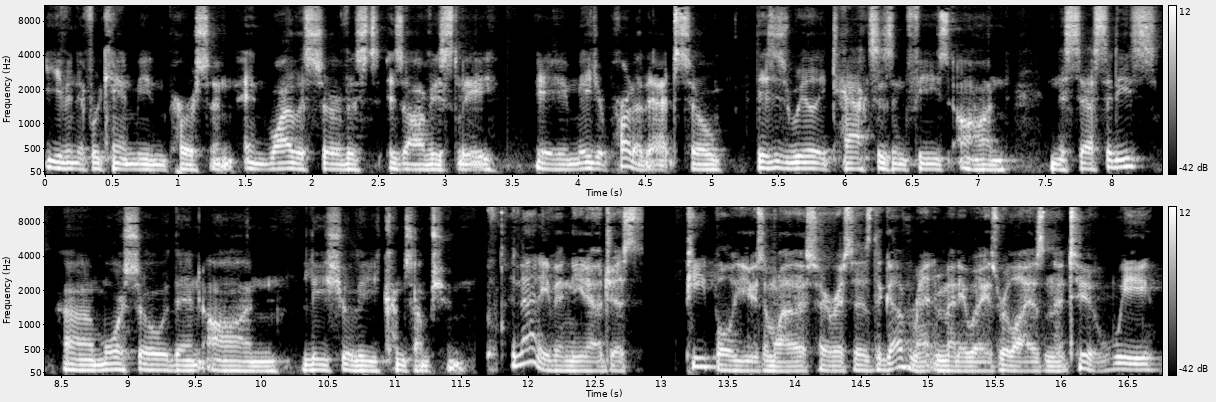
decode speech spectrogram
even if we can't meet in person. And wireless service is obviously a major part of that. So this is really taxes and fees on necessities uh, more so than on leisurely consumption. Not even, you know, just people using wireless services, the government in many ways relies on it too. We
